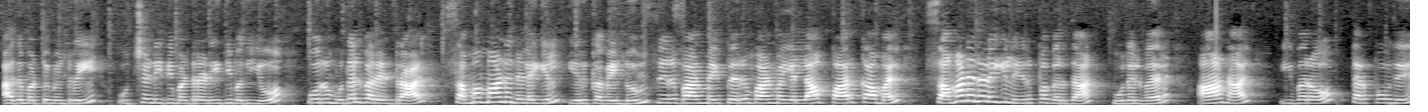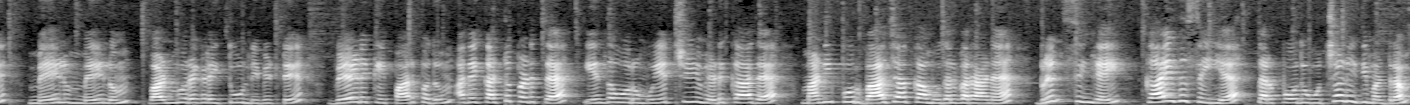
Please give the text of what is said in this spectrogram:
அது மட்டுமின்றி உச்சநீதிமன்ற நீதிபதியோ ஒரு முதல்வர் என்றால் சமமான நிலையில் இருக்க வேண்டும். சிறுபான்மை பெரும்பான்மை எல்லாம் பார்க்காமல் சமண நிலையில் இருப்பவர்தான் முதல்வர். ஆனால் இவரோ தற்போது மேலும் மேலும் வன்முறைகளை தூண்டிவிட்டு வேடிக்கை பார்ப்பதும் அதை கட்டுப்படுத்த எந்த ஒரு முயற்சியும் எடுக்காத மணிப்பூர் பாஜக முதல்வரான பிரின் சிங்கை கைது செய்ய தற்போது உச்சநீதிமன்றம்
